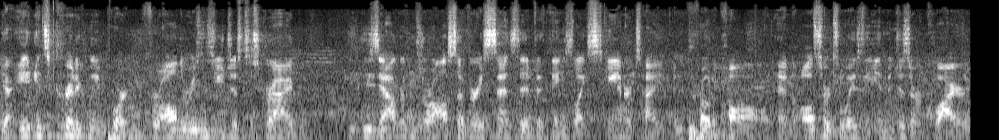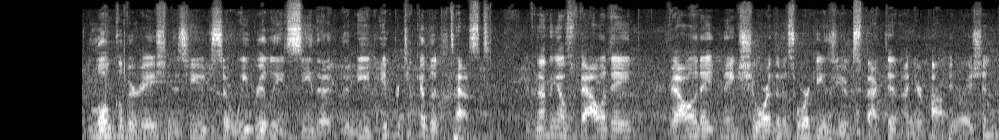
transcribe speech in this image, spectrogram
Yeah it's critically important for all the reasons you just described. These algorithms are also very sensitive to things like scanner type and protocol and all sorts of ways the images are acquired. Local variation is huge so we really see the, the need in particular to test. If nothing else validate validate make sure that it's working as you expect it on your population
